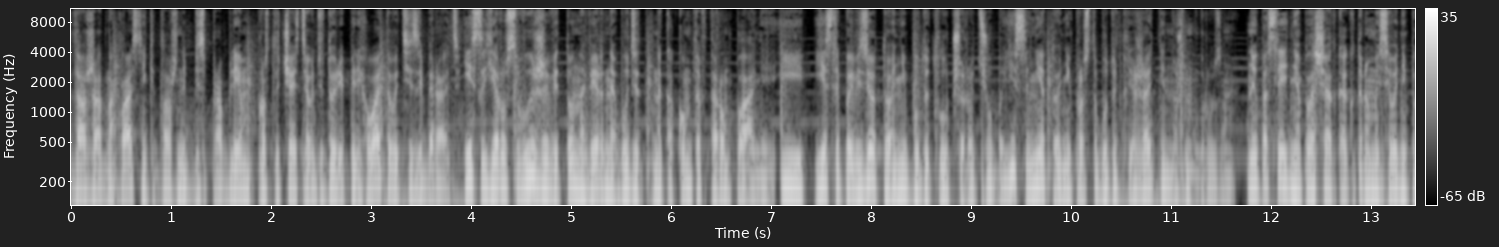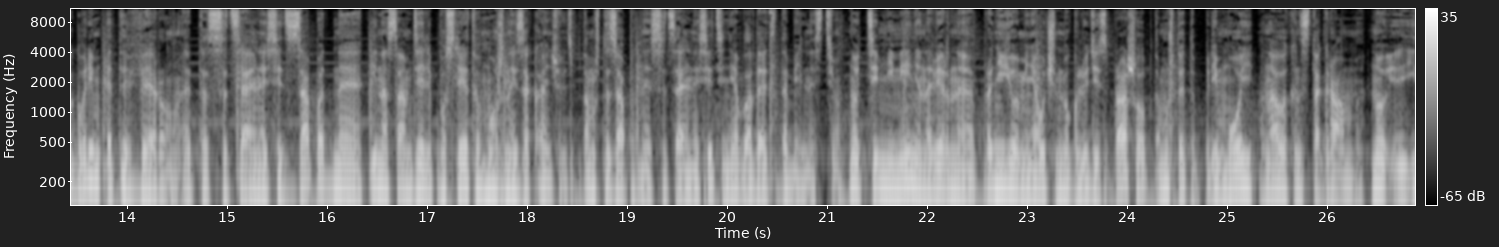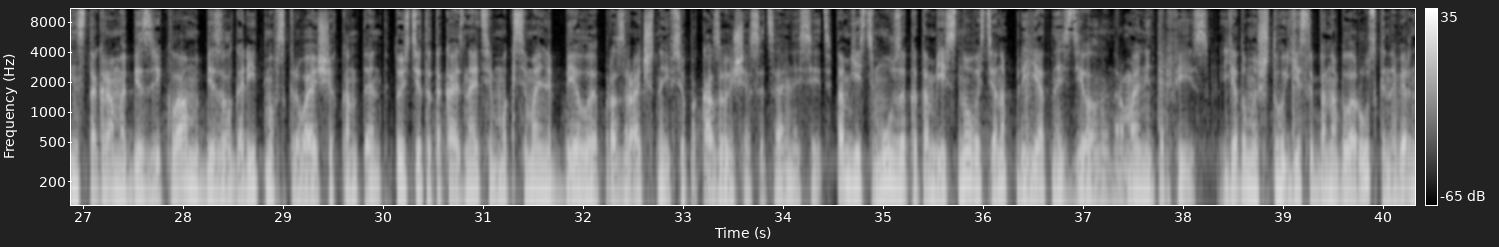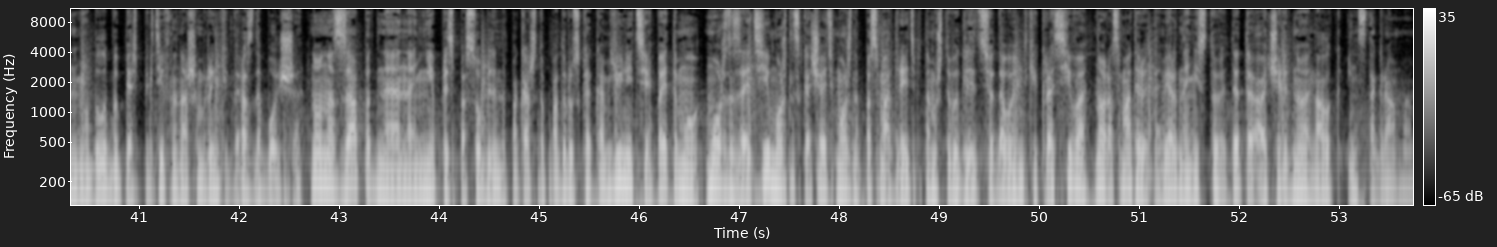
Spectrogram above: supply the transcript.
даже Одноклассники должны без проблем просто часть аудитории перехватывать и забирать. Если Ярус выживет, то, наверное, будет на каком-то втором плане. И если повезет, то они будут лучше Рутюба. Если нет, то они просто будут лежать ненужным грузом. Ну и последняя площадка, о которой мы сегодня поговорим, это Веру. Это социальная сеть западная, и на самом деле после этого можно и заканчивать, потому что западные социальные сети не обладают стабильностью. Но тем не менее, наверное, про нее меня очень много людей спрашивало, потому что это прямой аналог Инстаграма. Но Инстаграма без рекламы, без алгоритмов, скрывающих контент. То есть это такая, знаете, максимально белая, прозрачная и все показывающая социальная сеть. Там есть музыка, там есть новости, она приятно сделана, нормальный интерфейс. Я думаю, что если бы она была русской, наверное, у нее было бы перспектив на нашем рынке гораздо больше. Но она западная, она не приспособлена пока что под русское комьюнити, поэтому можно зайти, можно скачать, можно посмотреть, потому что выглядит все довольно-таки красиво, но рассматривать, наверное, не стоит. Это очередной аналог Инстаграма.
